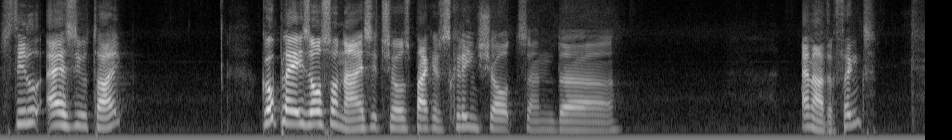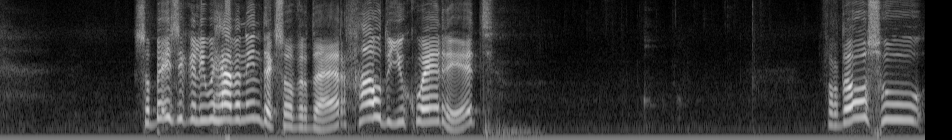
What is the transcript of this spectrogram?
still as you type. GoPlay is also nice. It shows package screenshots and uh, and other things. So basically we have an index over there. How do you query it? For those who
